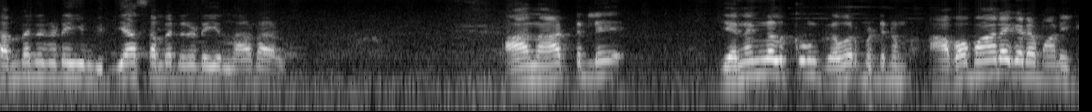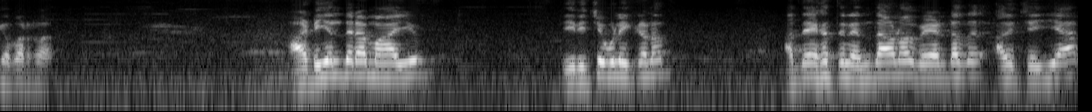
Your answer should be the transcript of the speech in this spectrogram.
സമ്പന്നരുടെയും വിദ്യാസമ്പന്നരുടെയും നാടാണ്. ആ നാട്ടിലെ ജനങ്ങൾക്കും ഗവൺമെന്റിനും അപമാനകരമാണ് ഈ ഗവർണർ. അടിയന്തരമായും തിരിച്ചു വിളിക്കണം. അദ്ദേഹത്തിന് എന്താണോ വേണ്ടത് അത് ചെയ്യാൻ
